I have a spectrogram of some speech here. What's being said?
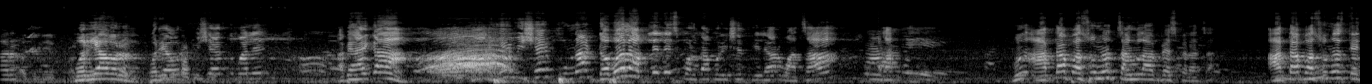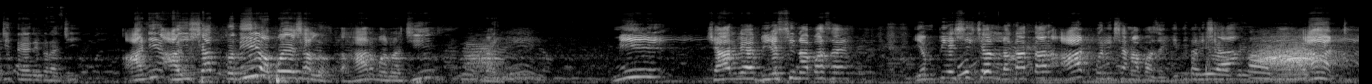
पर्यावरण पर्यावरण विषयात तुम्हाला? अभि आहे का? हा, हे विषय पुन्हा डबल आपल्याला स्पर्धा परीक्षेत गेल्यावर वाचा. लागते म्हणून आतापासूनच चांगला अभ्यास करायचा. आतापासूनच त्याची तयारी करायची. आणि आयुष्यात कधीही अपयश आलं तर हार मानाची नाही. मी चार वेळा बीएससी नापास आहे. एमपीएससीच्या लगातार आठ परीक्षा नापास आहे. किती परीक्षा? आठ.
